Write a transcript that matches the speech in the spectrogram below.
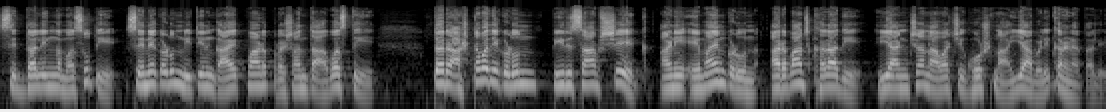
सिद्धालिंग मसुती सेनेकडून नितीन गायकवाड प्रशांत अवस्थी तर राष्ट्रवादीकडून पीरसाब शेख आणि एम आय एमकडून अरबाज खरादी यांच्या नावाची घोषणा यावेळी करण्यात आली.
